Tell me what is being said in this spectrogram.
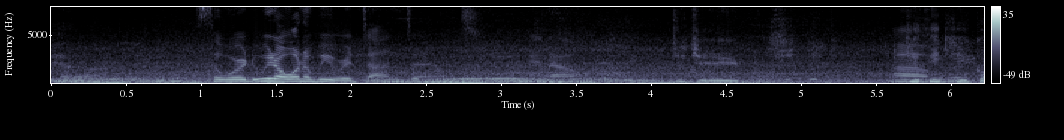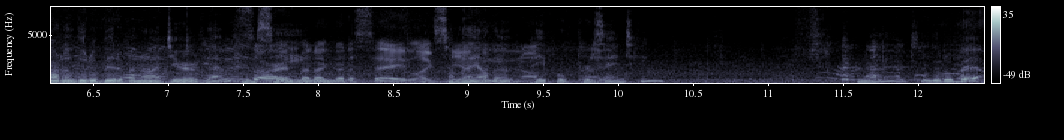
Yeah. So we're, we don't want to be redundant, you know. Did you do you think you got a little bit of an idea of that from Sorry, seeing but I gotta say, like, some of the other people right? presenting? No, a little bit.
